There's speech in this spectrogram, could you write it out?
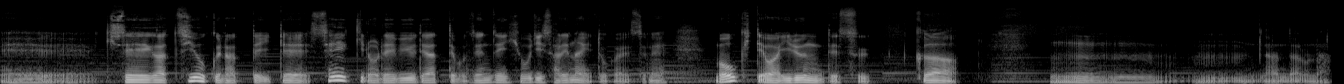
えー、規制が強くなっていて正規のレビューであっても全然表示されないとかですね、まあ、起きてはいるんですがうーんなんだろうな。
